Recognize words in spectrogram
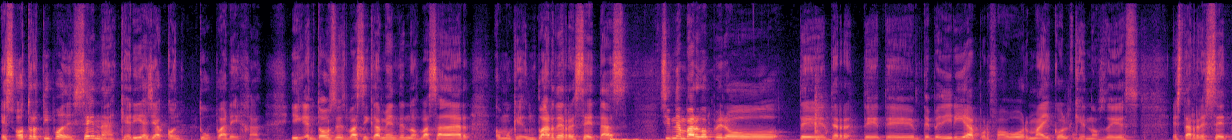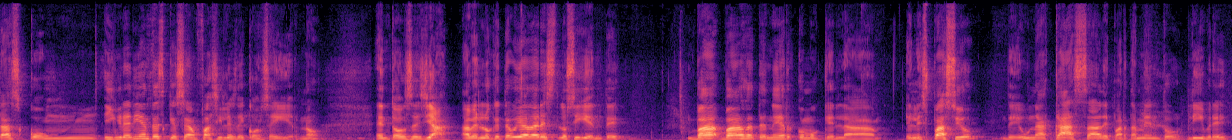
es otro tipo de cena que harías ya con tu pareja. Y entonces básicamente nos vas a dar como que un par de recetas. Sin embargo, pero te, te- te- te pediría, por favor, Michael, que nos des estas recetas con ingredientes que sean fáciles de conseguir, ¿no? Entonces ya, a ver, lo que te voy a dar es lo siguiente. Va, vas a tener como que la, el espacio de una casa, departamento libre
